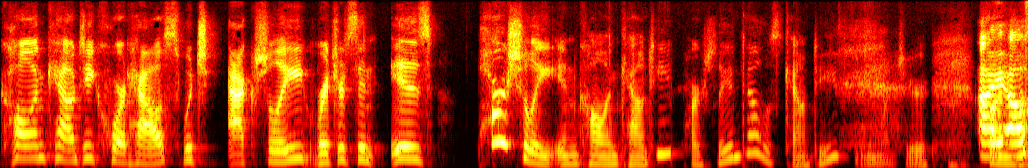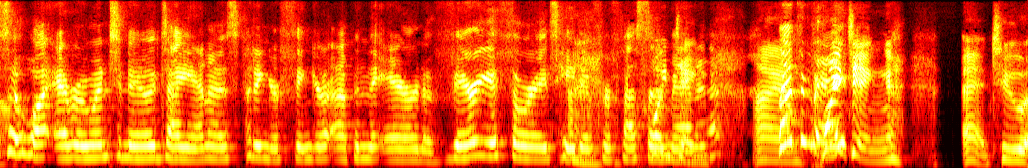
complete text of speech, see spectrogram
Collin County courthouse which actually Richardson is partially in Collin County partially in Dallas County if you want your I also want everyone to know Diana is putting her finger up in the air in a very authoritative Professor Pointing. manner. I am pointing uh, to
